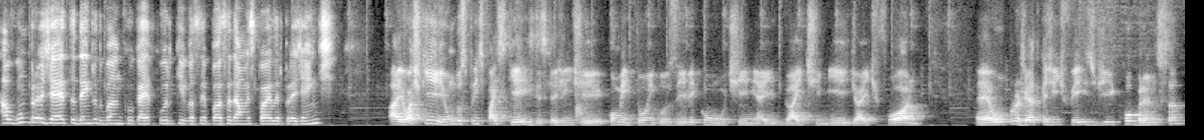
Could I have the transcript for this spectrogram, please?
algum projeto dentro do Banco Carrefour que você possa dar um spoiler para gente? Ah, eu acho que um dos principais cases que a gente comentou, inclusive, com o time aí do IT Media, IT Forum, é o projeto que a gente fez de cobrança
